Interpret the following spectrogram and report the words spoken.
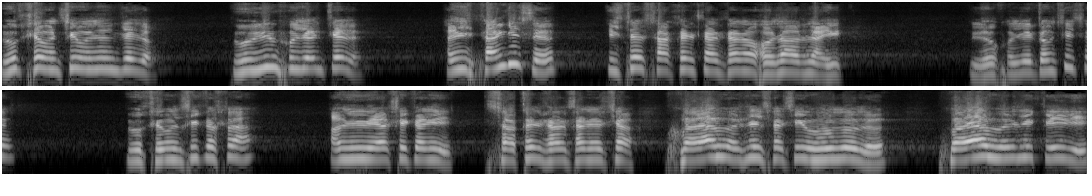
मुख्यमंत्री म्हणून गेलो. भूमिपूजन केलं. आणि सांगितलं इथं साखर कारखाना होणार नाही. लोक म्हणजे गमतीचं. मुख्यमंत्री कसला आम्ही या ठिकाणी साखर कारखान्याच्या पायाभरणीसाठी बोलवलं पायाभरणी केली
